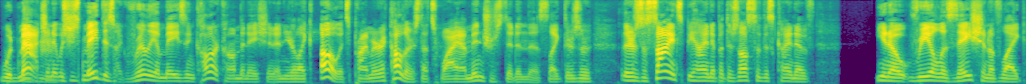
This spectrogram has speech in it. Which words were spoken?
would match Mhm. and it was just made this like really amazing color combination and you're like oh it's primary colors that's why i'm interested in this like there's a there's a science behind it but there's also this kind of you know realization of like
